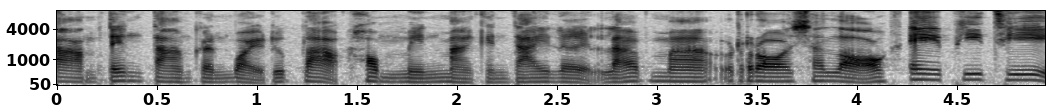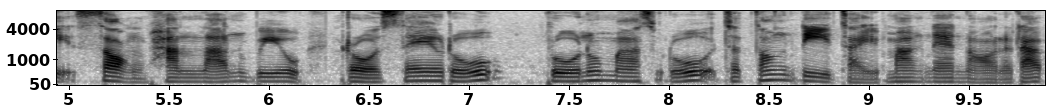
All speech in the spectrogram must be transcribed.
ตามเต้นตามกันบ่อยหรือเปล่า คอมเมนต์มากันได้เลย แล้วมารอฉลอง APT 2,000 ล้านวิว โรเซ่รู้ บรูโนมาสรู้จะต้องดีใจมากแน่นอนนะครับ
